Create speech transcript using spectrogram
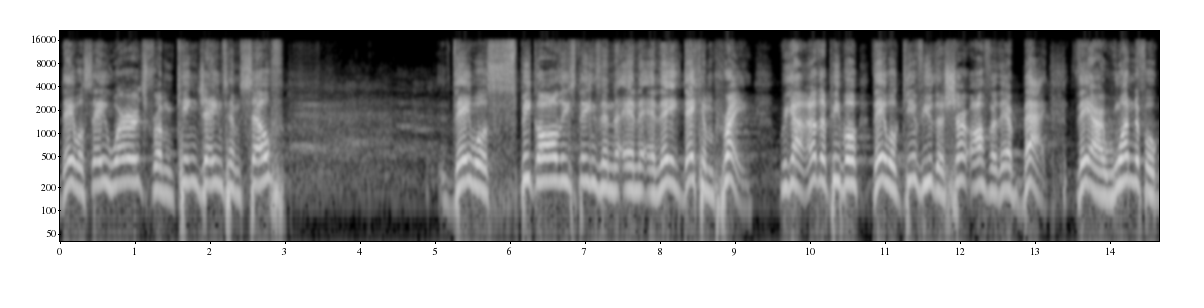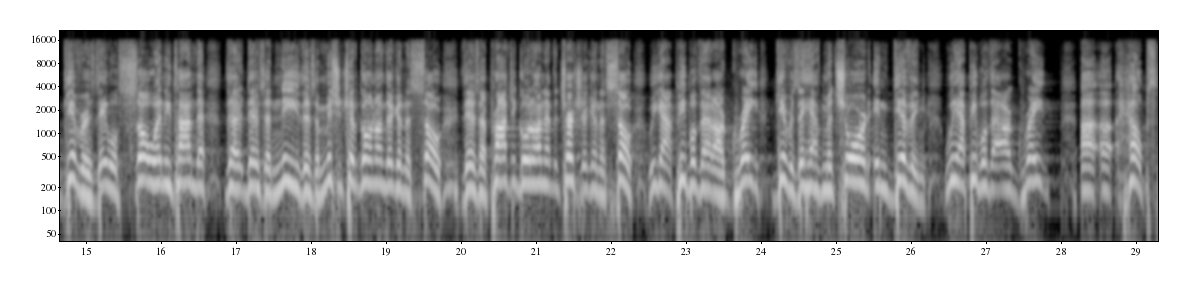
They will say words from King James himself. They will speak all these things and, and, and they, they can pray. We got other people, they will give you the shirt off of their back. They are wonderful givers. They will sow anytime that there's a need, there's a mission trip going on, they're going to sow. There's a project going on at the church, they're going to sow. We got people that are great givers. They have matured in giving. We have people that are great uh, uh, helps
